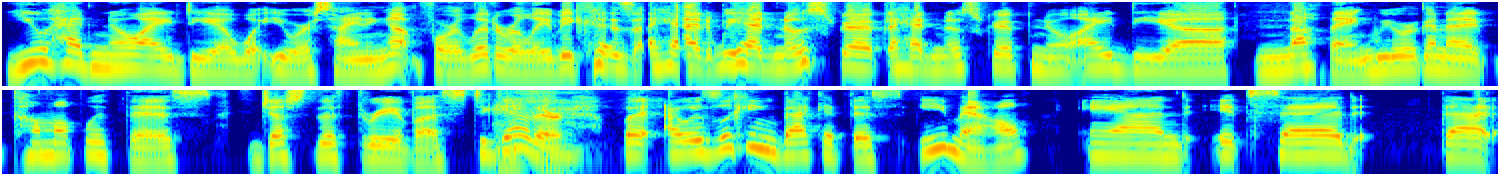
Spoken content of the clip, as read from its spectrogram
you had no idea what you were signing up for literally because I had we had no script, I had no script, no idea, nothing. We were going to come up with this just the three of us together. Mm-hmm. But I was looking back at this email and it said that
